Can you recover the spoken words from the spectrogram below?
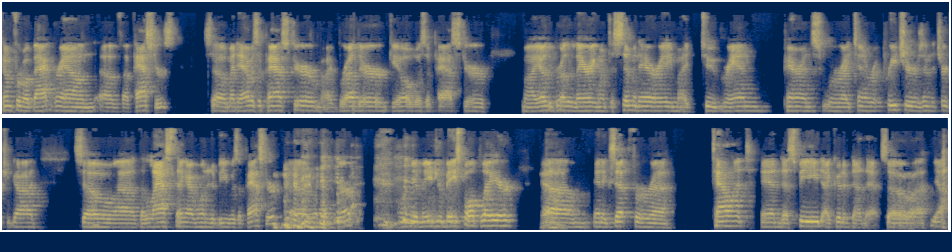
come from a background of uh, pastors. So my dad was a pastor. My brother Gil was a pastor my other brother Larry went to seminary. My two grandparents were itinerant preachers in the Church of God. So uh, the last thing I wanted to be was a pastor uh, when I grew up. To be a major baseball player. Yeah. Um, and except for uh, talent and uh, speed, I could have done that. So uh, yeah,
